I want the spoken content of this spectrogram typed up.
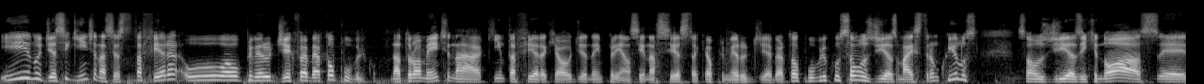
E no dia seguinte, na sexta-feira, o, o, primeiro dia que foi aberto ao público. Naturalmente, na quinta-feira, que é o dia da imprensa, e na sexta, que é o primeiro dia aberto ao público, são os dias mais tranquilos, são os dias em que nós é,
